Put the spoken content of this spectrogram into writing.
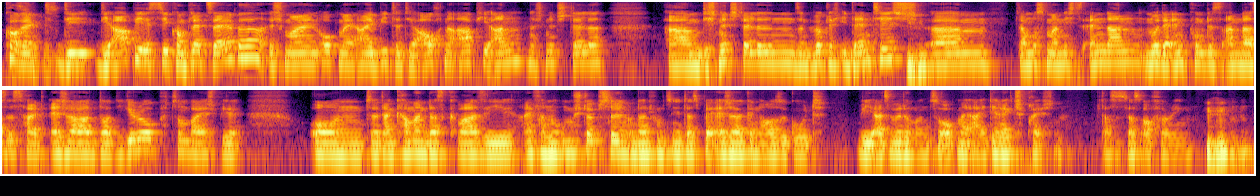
Korrekt. Die, die API ist sie komplett selber. Ich meine, OpenAI bietet ja auch eine API an, eine Schnittstelle. Ähm, die Schnittstellen sind wirklich identisch. Mhm. Ähm, da muss man nichts ändern. Nur der Endpunkt ist anders, ist halt Azure.Europe zum Beispiel. Und äh, dann kann man das quasi einfach nur umstöpseln und dann funktioniert das bei Azure genauso gut, wie als würde man zu OpenAI direkt sprechen. Das ist das Offering. Mhm. Mhm.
